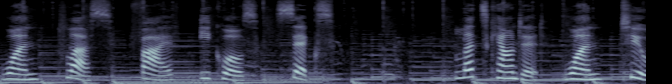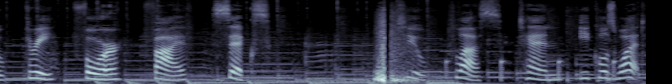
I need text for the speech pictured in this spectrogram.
One plus five equals six. Let's count it. 1, 2, 3, 4, 5, 6. 2 plus 10 equals what?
